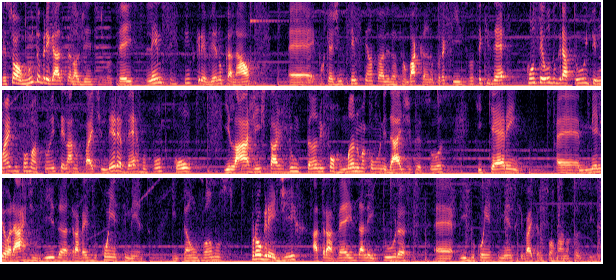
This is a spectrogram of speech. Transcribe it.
Pessoal, muito obrigado pela audiência de vocês. Lembre-se de se inscrever no canal, é, porque a gente sempre tem atualização bacana por aqui. Se você quiser conteúdo gratuito e mais informações, tem lá no site lereverbo.com e lá a gente está juntando e formando uma comunidade de pessoas que querem é, melhorar de vida através do conhecimento. Então vamos progredir através da leitura é, e do conhecimento que vai transformar nossas vidas.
